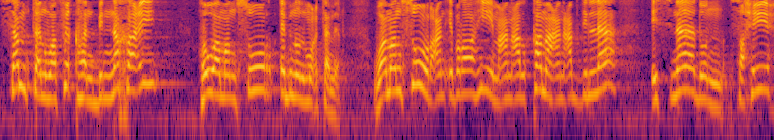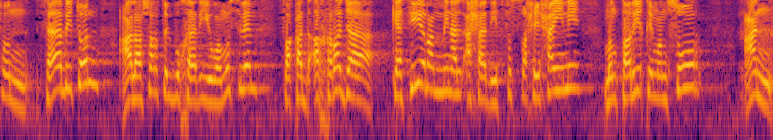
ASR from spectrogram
سمتا وفقها بالنخع هو منصور ابن المعتمر. ومنصور عن إبراهيم عن علقمة عن عبد الله إسناد صحيح ثابت على شرط البخاري ومسلم فقد أخرج كثيرا من الأحاديث في الصحيحين من طريق منصور عن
